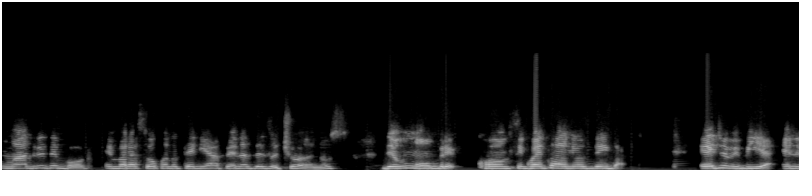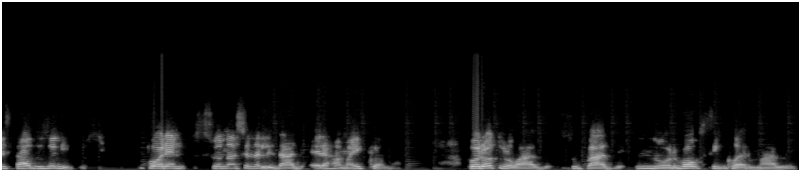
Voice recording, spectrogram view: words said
madre de Bob, embarazó cuando tenía apenas 18 años de un hombre con 50 años de edad. Ella vivía en Estados Unidos, porém su nacionalidad era jamaicana. Por otro lado, su padre, Norval Sinclair Marley,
